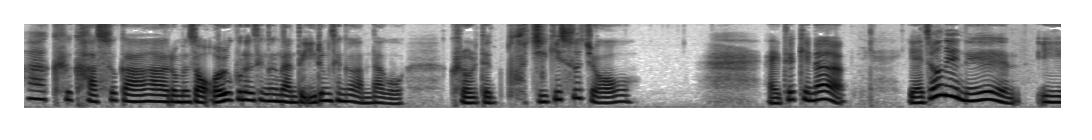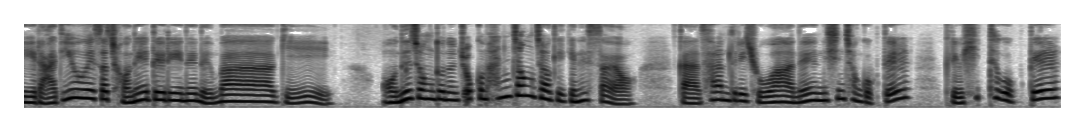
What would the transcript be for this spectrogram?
아, 그 가수가, 이러면서 얼굴은 생각나는데 이름 생각 안 나고, 그럴 때 부지기수죠. 아니, 특히나 예전에는 이 라디오에서 전해드리는 음악이 어느 정도는 조금 한정적이긴 했어요. 그러니까 사람들이 좋아하는 신청곡들, 그리고 히트곡들,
